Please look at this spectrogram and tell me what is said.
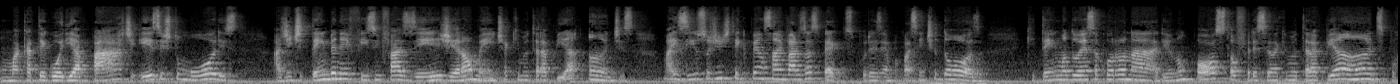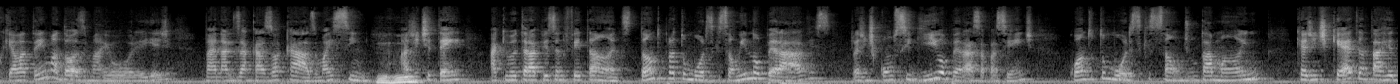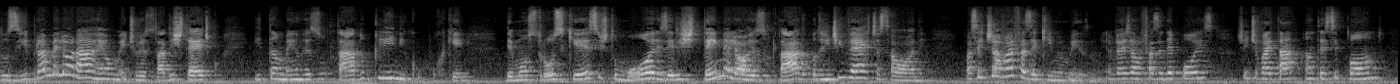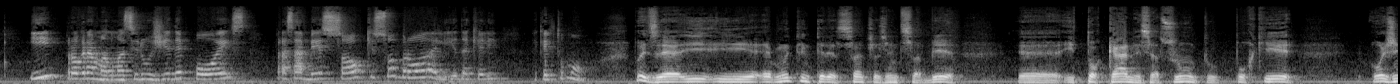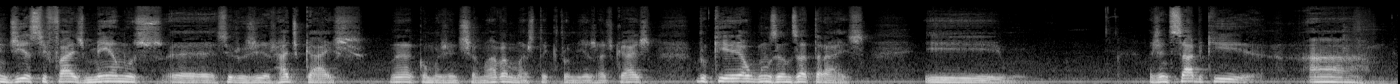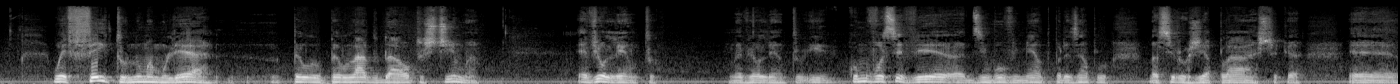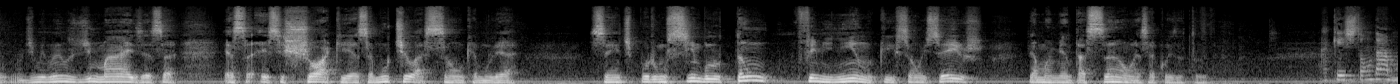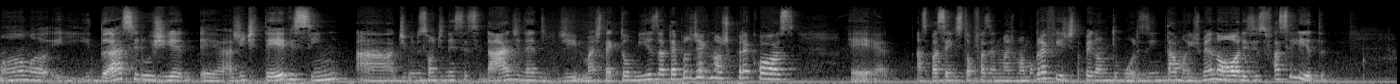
uma categoria à parte. Esses tumores a gente tem benefício em fazer, geralmente, a quimioterapia antes. Mas isso a gente tem que pensar em vários aspectos. Por exemplo, a paciente idosa, que tem uma doença coronária. Eu não posso estar oferecendo a quimioterapia antes, porque ela tem uma dose maior. E aí a gente vai analisar caso a caso. Mas sim, uhum. a gente tem a quimioterapia sendo feita antes, tanto para tumores que são inoperáveis, para a gente conseguir operar essa paciente, quanto tumores que são de um tamanho que a gente quer tentar reduzir para melhorar realmente o resultado estético e também o resultado clínico, porque demonstrou-se que esses tumores eles têm melhor resultado quando a gente inverte essa ordem. O paciente já vai fazer químio mesmo. Ao invés de ela fazer depois, a gente vai estar tá antecipando e programando uma cirurgia depois para saber só o que sobrou ali daquele, daquele tumor. Pois é, e, e é muito interessante a gente saber é, e tocar nesse assunto, porque hoje em dia se faz menos é, cirurgias radicais, né, como a gente chamava, mastectomias radicais, do que alguns anos atrás. E a gente sabe que a, o efeito numa mulher, pelo, pelo lado da autoestima, é violento. É violento. E como você vê o desenvolvimento, por exemplo, da cirurgia plástica, é, diminuindo demais essa, essa, esse choque, essa mutilação que a mulher sente por um símbolo tão feminino que são os seios, de amamentação, essa coisa toda. A questão da mama e da cirurgia, é, a gente teve sim a diminuição de necessidade né, de, de mastectomias, até pelo diagnóstico precoce. É, as pacientes estão fazendo mais mamografia, a gente está pegando tumores em tamanhos menores, isso facilita.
